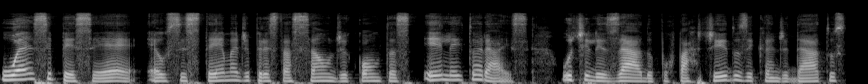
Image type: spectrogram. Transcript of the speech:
O SPCE é o Sistema de Prestação de Contas Eleitorais, utilizado por partidos e candidatos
